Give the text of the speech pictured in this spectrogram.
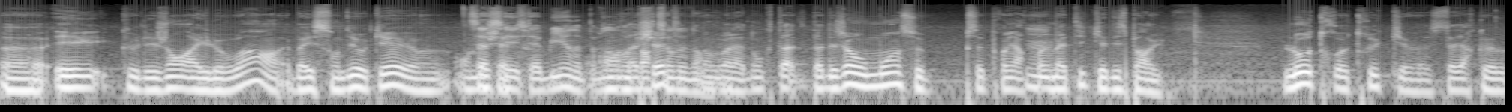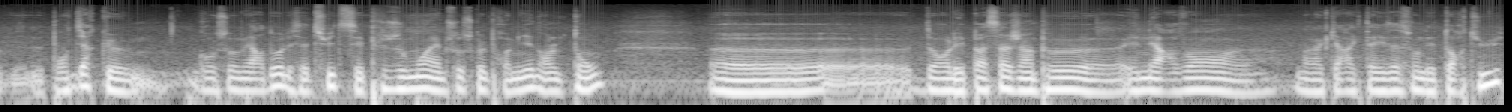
euh, et que les gens aillent le voir, bah, ils se sont dit ok, on ça c'est achète. établi, on n'a pas besoin On de repartir achète, dedans. donc voilà, donc tu as, déjà au moins ce- cette première Mm. problématique qui a disparu. L'autre truc, c'est-à-dire que pour dire que grosso merdo, cette suite c'est plus ou moins la même chose que le premier dans le ton, dans les passages un peu euh, énervants, euh, dans la caractérisation des tortues,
